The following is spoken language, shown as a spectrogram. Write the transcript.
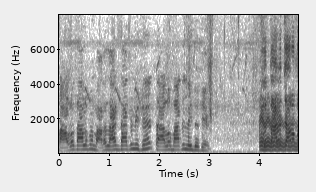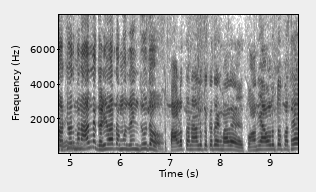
પાવડો તો આલો પણ મારે લાઈટ દાટેલી છે. તો આલો બાટી લઈ જશે તારો ચારો બાકી હોય મને હાલ ને ઘડી વાર તો હું લઈને જોતો. પાવડો તને આલો તો કદાચ મારે. પાણી આવડું તો પથે.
